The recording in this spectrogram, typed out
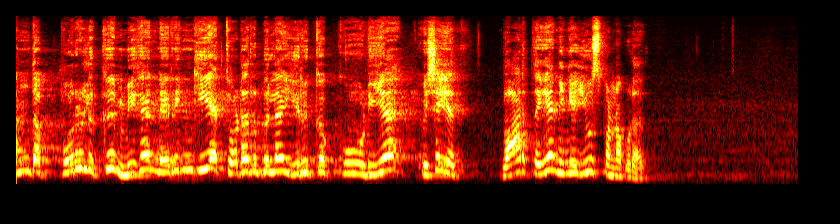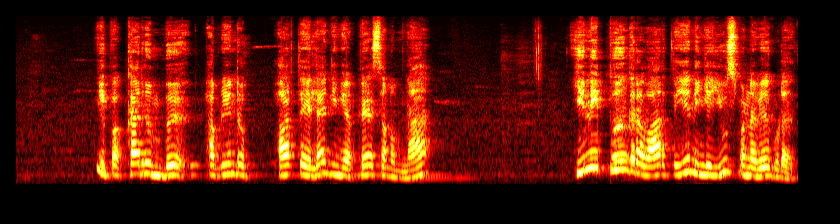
அந்த பொருளுக்கு மிக நெருங்கிய தொடர்பில் இருக்கக்கூடிய விஷய வார்த்தையை நீங்கள் யூஸ் பண்ணக்கூடாது. இப்போ கரும்பு அப்படின்ற வார்த்தையில் நீங்கள் பேசணும்னா இனிப்புங்கிற வார்த்தையை நீங்கள் யூஸ் பண்ணவே கூடாது.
